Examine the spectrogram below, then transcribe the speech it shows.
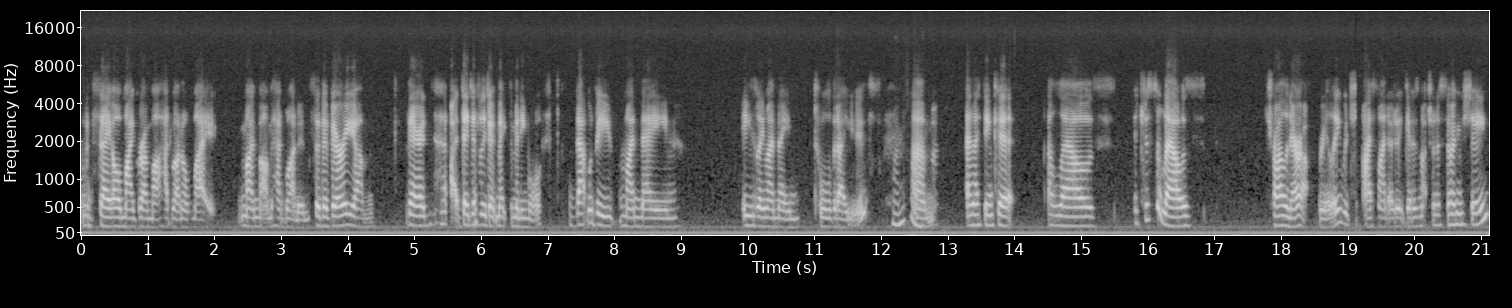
would say, "Oh, my grandma had one," or "My my mum had one," and so they're very um they're they definitely don't make them anymore. That would be my main, easily my main tool that I use. Um, and I think it allows it just allows trial and error really, which I find I don't get as much on a sewing machine.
